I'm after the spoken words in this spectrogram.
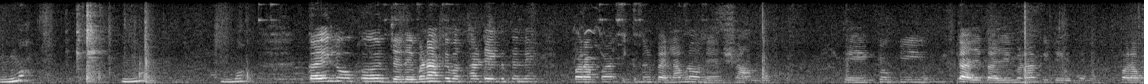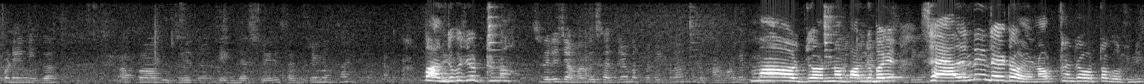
ਮੰਮਾ ਮੰਮਾ ਮੰਮਾ ਕਈ ਲੋਕ ਜਦੇ ਬਣਾ ਕੇ ਮੱਥਾ ਟੇਕਦੇ ਨੇ ਪਰ ਆਪਾਂ ਇੱਕ ਦਿਨ ਪਹਿਲਾਂ ਬਣਾਉਂਦੇ ਆ ਸ਼ਾਮ ਨੂੰ। ਤੇ ਕਿਉਂਕਿ ਤਾਜ਼ੇ ਤਾਜ਼ੇ ਬਣਾ ਕੇ ਟੇਕਦੇ ਨੇ ਪਰ ਆਪਣੇ ਨਿਗਾ। ਆਪਾਂ ਦੂਸਰੇ ਦਿਨ ਟੇਕਦੇ ਆ ਸਵੇਰੇ ਸੱਜਰੇ ਮੱਥਾ। 5 ਵਜੇ ਉੱਠਣਾ। ਸਵੇਰੇ ਜਾਵਾਂਗੇ ਸੱਜਰੇ ਮੱਥਾ ਟੇਕਣਾ ਦਿਖਾਵਾਂਗੇ। ਮਾਰ ਜਾਣਾ 5 ਵਜੇ। ਸੈਲ ਨਹੀਂ ਲੇਟ ਹੋ ਜਾਣਾ ਉੱਠਣ ਦਾ ਤਾਂ ਕੁਛ ਨਹੀਂ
